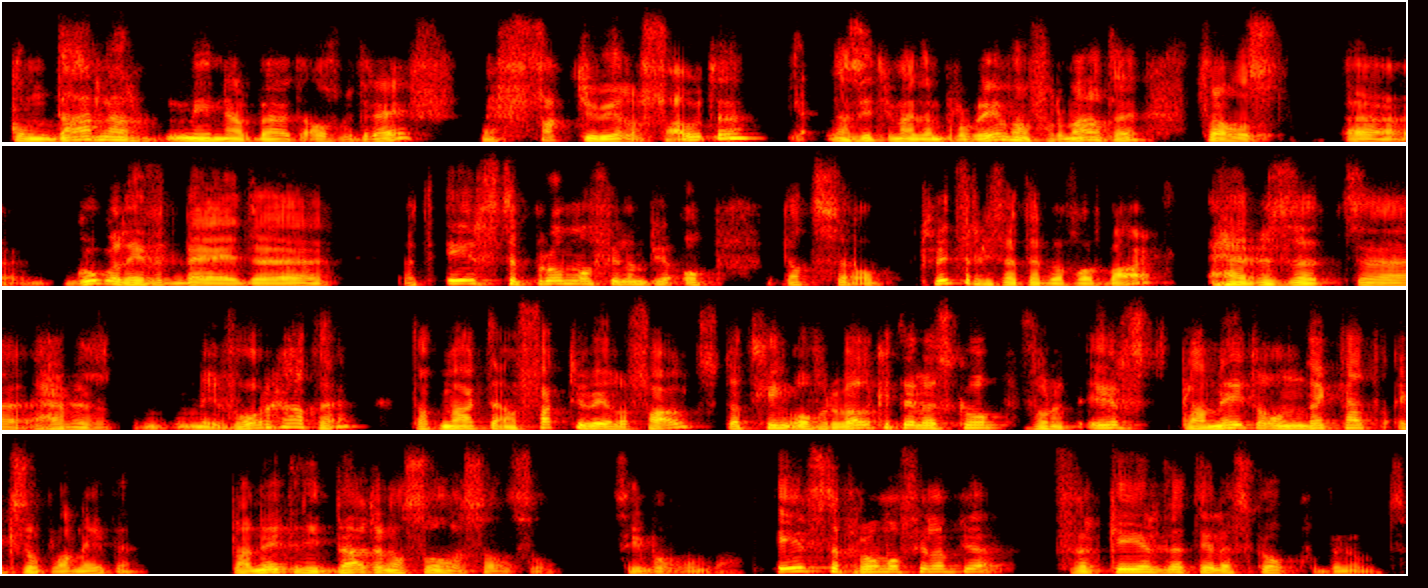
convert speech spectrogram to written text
kom daar naar, mee naar buiten als bedrijf, met factuele fouten, ja, dan zit je met een probleem van formaat. Hè. Trouwens, uh, Google heeft het bij de, het eerste promofilmpje op, dat ze op Twitter gezet hebben voor Bart, hebben ze het, uh, hebben mee voorgehad. Hè. Dat maakte een factuele fout. Dat ging over welke telescoop voor het eerst planeten ontdekt had, exoplaneten. Planeten die buiten ons zonnestelsel zich bevonden. Eerste promofilmpje, verkeerde telescoop benoemd.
